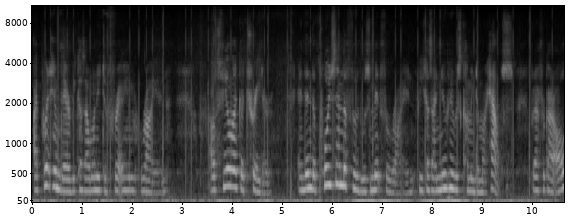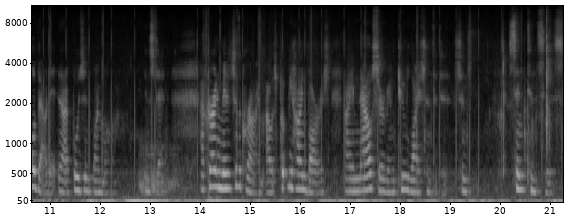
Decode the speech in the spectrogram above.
I put him there because I wanted to frame Ryan. I was feeling like a traitor. And then the poison in the food was meant for Ryan because I knew he was coming to my house. But I forgot all about it and I poisoned my mom instead. After I admitted to the crime, I was put behind bars. I am now serving two life sentences. sentences.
